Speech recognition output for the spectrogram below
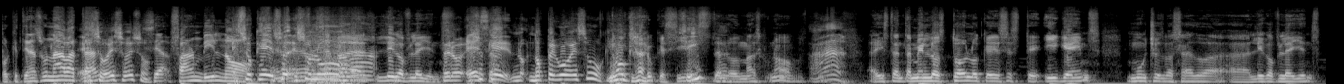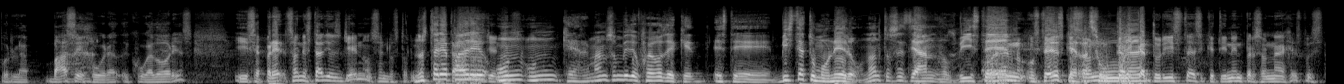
porque tenías un avatar? Eso, eso, eso. O sea, Farmville, no. ¿Eso qué? Eso- eso Se no- llamaba- League of Legends. Pero eso Esa. que no, no pegó eso o qué? No, claro que sí, ¿Sí? es de los más, no, Ah. ahí están también los, todo lo que es este e-games, mucho es basado a, a League of Legends por la base de Ah. de jugadores, y se pre- son estadios llenos en los torneos. ¿No estaría padre un, un que armamos un videojuego de que este viste a tu monero, ¿no? Entonces ya nos viste. Ustedes que son rasuran. caricaturistas y que tienen personajes, pues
